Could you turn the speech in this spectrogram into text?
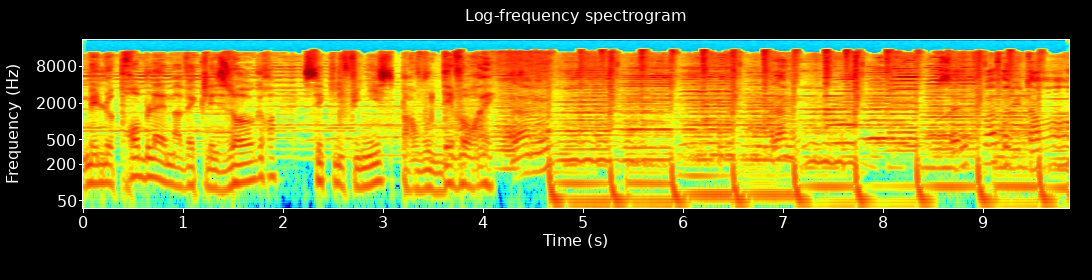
mais le problème avec les ogres, c'est qu'ils finissent par vous dévorer. L'amour, l'amour, c'est le poivre du temps,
